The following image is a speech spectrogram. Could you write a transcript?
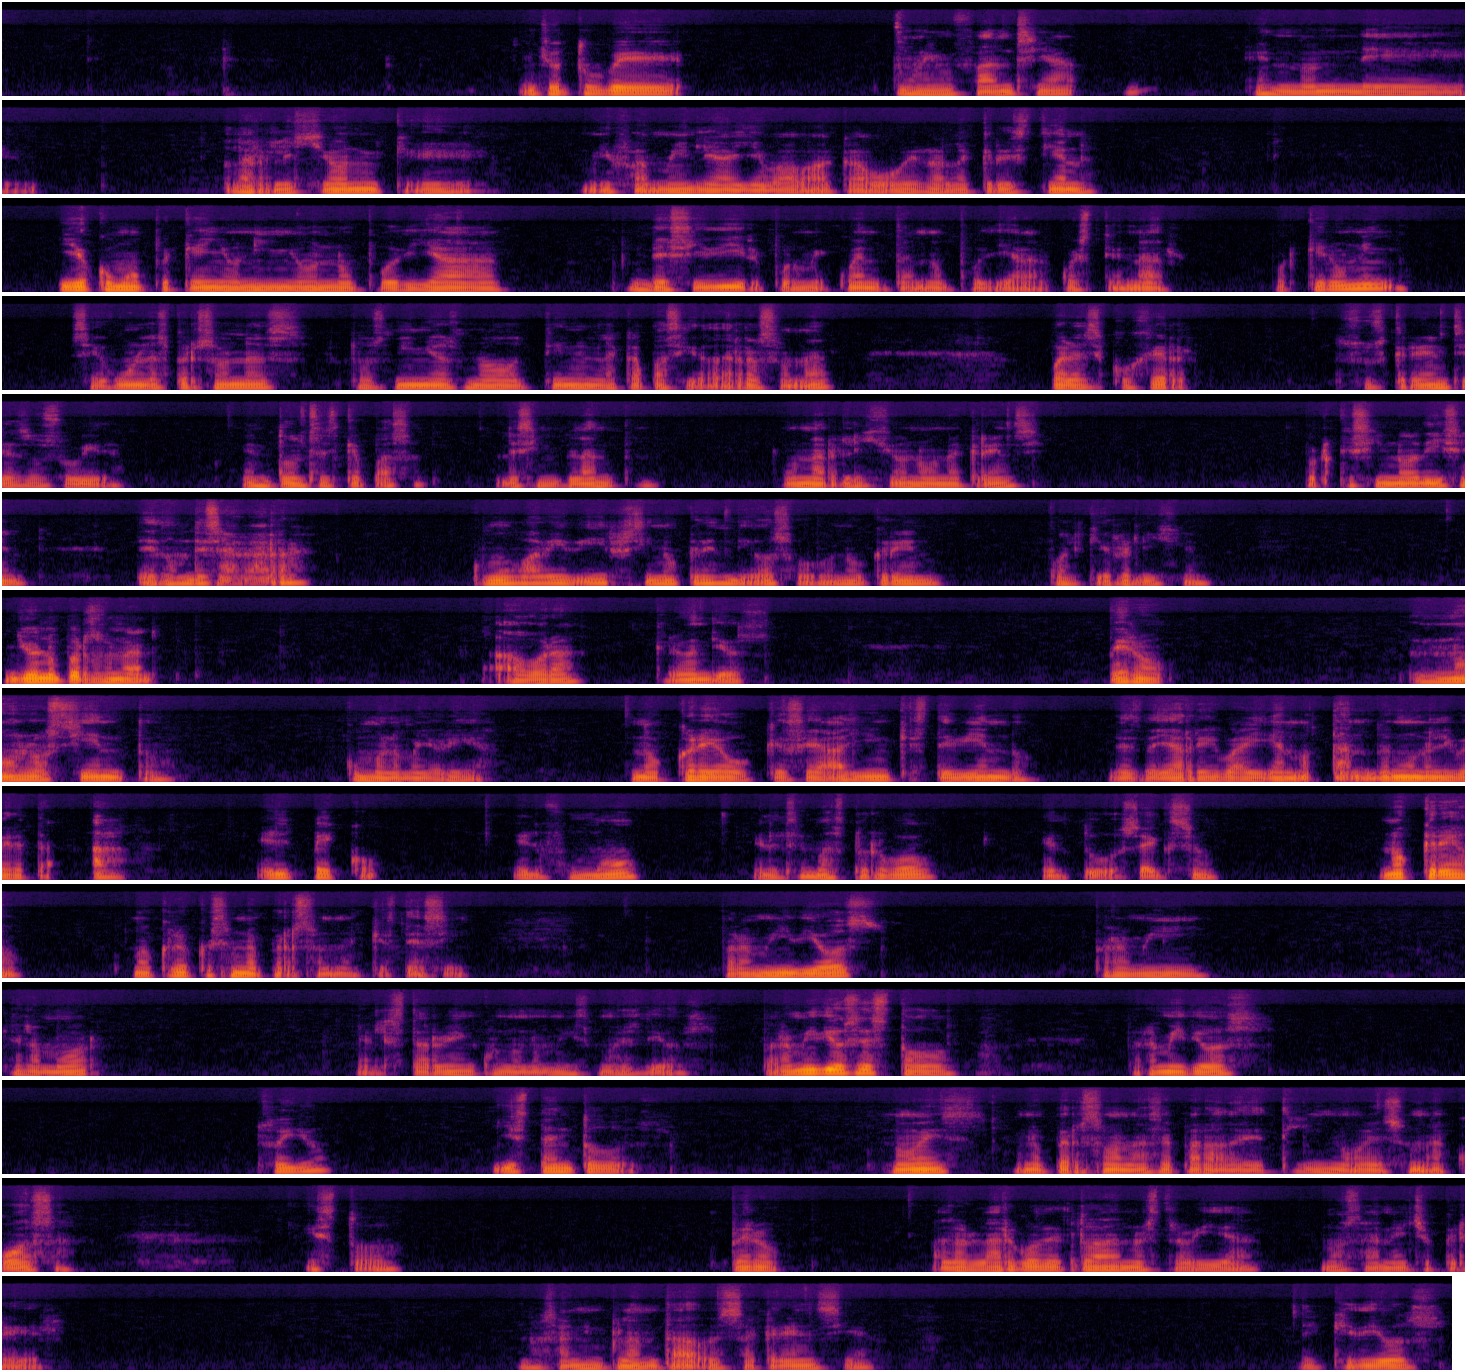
Yo tuve una infancia en donde la religión que mi familia llevaba a cabo era la cristiana. Y yo como pequeño niño no podía decidir por mi cuenta, no podía cuestionar, porque era un niño. Según las personas, los niños no tienen la capacidad de razonar para escoger sus creencias o su vida. Entonces, ¿qué pasa? Les implantan una religión o una creencia. Porque si no dicen, ¿de dónde se agarra? ¿Cómo va a vivir si no creen Dios o no creen cualquier religión? Yo en lo personal, ahora creo en Dios, pero no lo siento como la mayoría. No creo que sea alguien que esté viendo desde allá arriba y anotando en una libreta, ah, el peco, él fumó, él se masturbó, él tuvo sexo. No creo, no creo que sea una persona que esté así. Para mí Dios, para mí el amor, el estar bien con uno mismo es Dios. Para mí Dios es todo. Para mí Dios soy yo y está en todos. No es una persona separada de ti, no es una cosa, es todo. Pero a lo largo de toda nuestra vida nos han hecho creer, nos han implantado esa creencia de que Dios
